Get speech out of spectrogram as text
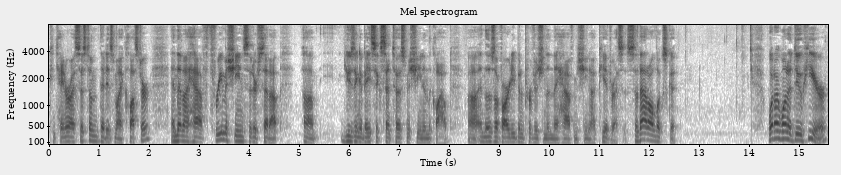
containerized system that is my cluster, and then I have three machines that are set up um, using a basic CentOS machine in the cloud. Uh, and those have already been provisioned and they have machine IP addresses. So that all looks good. What I want to do here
